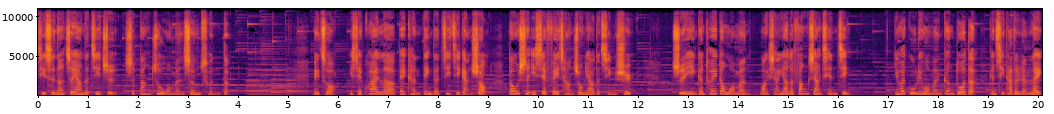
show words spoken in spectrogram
其实呢，这样的机制是帮助我们生存的。没错，一些快乐、被肯定的积极感受，都是一些非常重要的情绪，指引跟推动我们往想要的方向前进，也会鼓励我们更多的。跟其他的人类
